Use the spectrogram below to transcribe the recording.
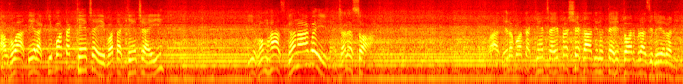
A voadeira aqui bota quente aí, bota quente aí. E vamos rasgando a água aí, gente. Olha só. Voadeira bota quente aí para chegar ali no território brasileiro ali.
